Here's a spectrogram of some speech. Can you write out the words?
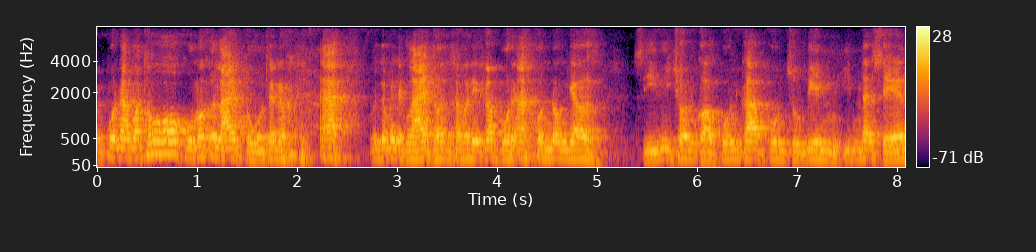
เป็นพูนาว่าโทกูมันก็ลายตัวเท่านั้นมันจะมาจากลายตนสวัสดีครับปุณาคนนองเยาวศรีวิชนขอบคุณครับ คุณสุบิน อินทเสน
